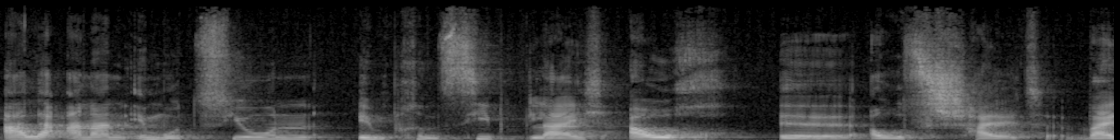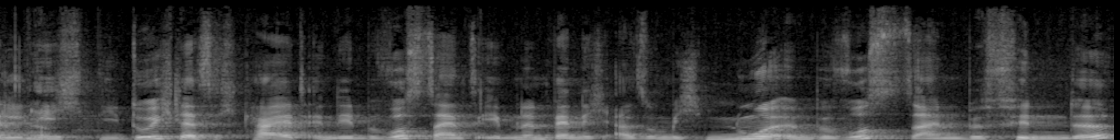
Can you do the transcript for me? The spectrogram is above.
alle anderen Emotionen im Prinzip gleich auch äh, ausschalte, weil ja. ich die Durchlässigkeit in den Bewusstseinsebenen, wenn ich also mich nur im Bewusstsein befinde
